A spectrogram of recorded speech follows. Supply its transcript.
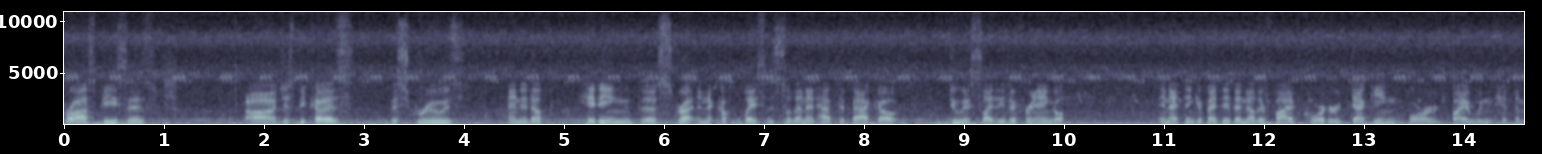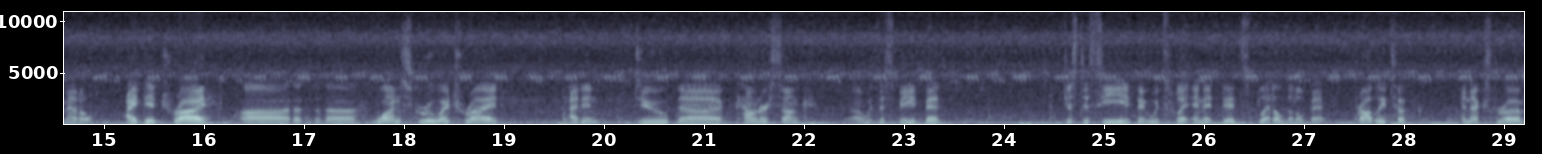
cross pieces uh, just because the screws ended up hitting the strut in a couple places so then I'd have to back out do a slightly different angle and I think if I did another five quarter decking board I wouldn't hit the metal. I did try uh, one screw I tried I didn't do the countersunk uh, with the spade bit just to see if it would split and it did split a little bit. Probably took an extra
